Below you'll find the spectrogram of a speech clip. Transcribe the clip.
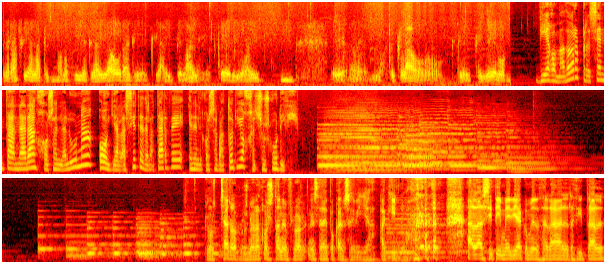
gracias a la tecnología que hay ahora, que, hay pedales estéreo, hay mm, eh, los teclados que, que llevo. Diego Amador presenta Naranjos en la Luna hoy a las 7 de la tarde en el Conservatorio Jesús Guridi. Los charos, los naranjos están en flor en esta época en Sevilla. Aquí no. a las siete y media comenzará el recital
